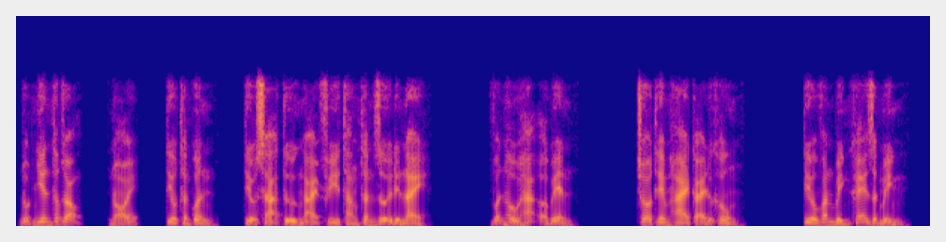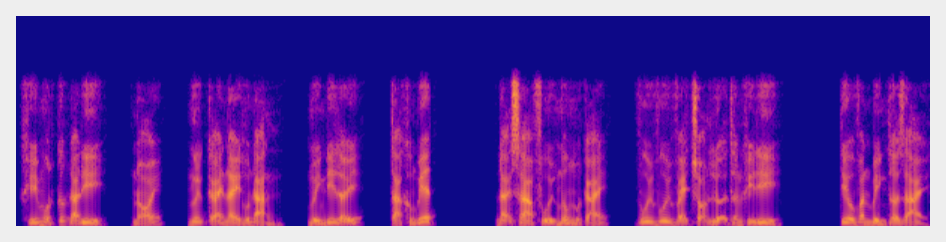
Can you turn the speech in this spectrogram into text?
đột nhiên thấp giọng nói, tiêu thần quân, tiểu xà từ ngài phi thăng thần giới đến nay, vẫn hầu hạ ở bên. Cho thêm hai cái được không? Tiêu văn bình khẽ giật mình, khí một cước đá đi, nói, ngươi cái này hôn đản, mình đi lấy, ta không biết. Đại xà phủi mông một cái, vui vui vẻ chọn lựa thần khí đi. Tiêu văn bình thở dài,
